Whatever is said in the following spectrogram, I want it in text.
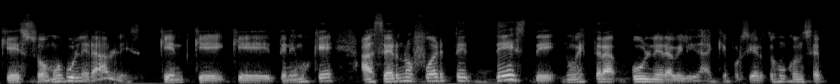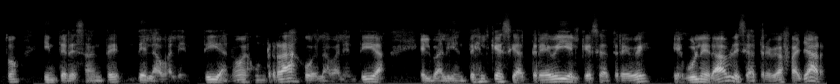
que somos vulnerables, que, tenemos que hacernos fuerte desde nuestra vulnerabilidad, que por cierto es un concepto interesante de la valentía, ¿no? Es un rasgo de la valentía. El valiente es el que se atreve y el que se atreve es vulnerable, se atreve a fallar.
